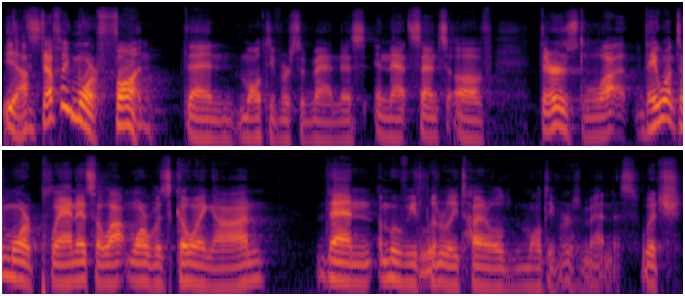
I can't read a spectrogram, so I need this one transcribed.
Yeah. it's definitely more fun than Multiverse of Madness in that sense of there's a lot. They went to more planets. A lot more was going on than a movie literally titled Multiverse of Madness, which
